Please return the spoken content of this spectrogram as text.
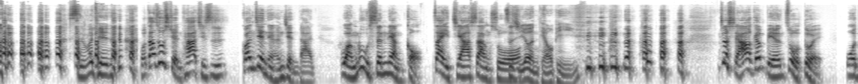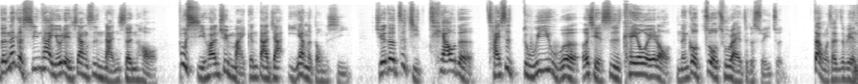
死不听。我当初选它，其实关键点很简单。网络声量够，再加上说自己又很调皮，就想要跟别人作对。我的那个心态有点像是男生吼，不喜欢去买跟大家一样的东西，觉得自己挑的才是独一无二，而且是 KOL 能够做出来的这个水准。但我在这边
